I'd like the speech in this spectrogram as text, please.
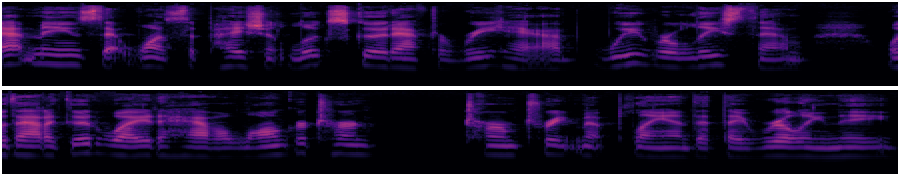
That means that once the patient looks good after rehab, we release them without a good way to have a longer term, term treatment plan that they really need.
